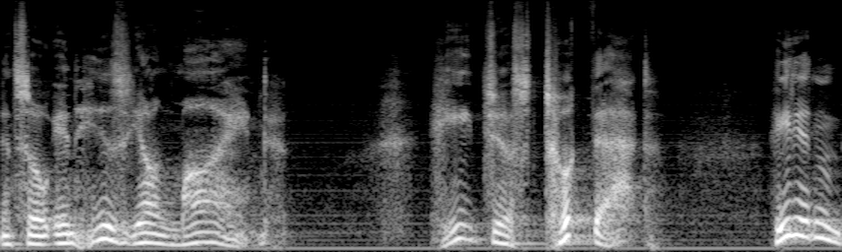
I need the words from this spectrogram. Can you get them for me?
And so, in his young mind, he just took that. He didn't,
